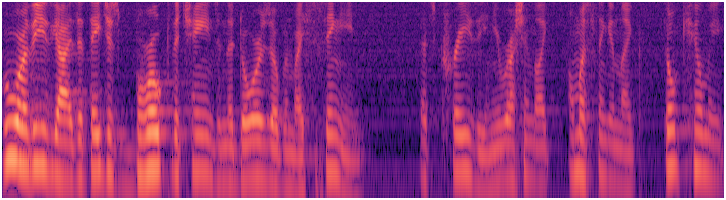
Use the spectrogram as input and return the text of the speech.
Who are these guys that they just broke the chains and the doors open by singing? That's crazy. And you rush in like almost thinking like, don't kill me.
